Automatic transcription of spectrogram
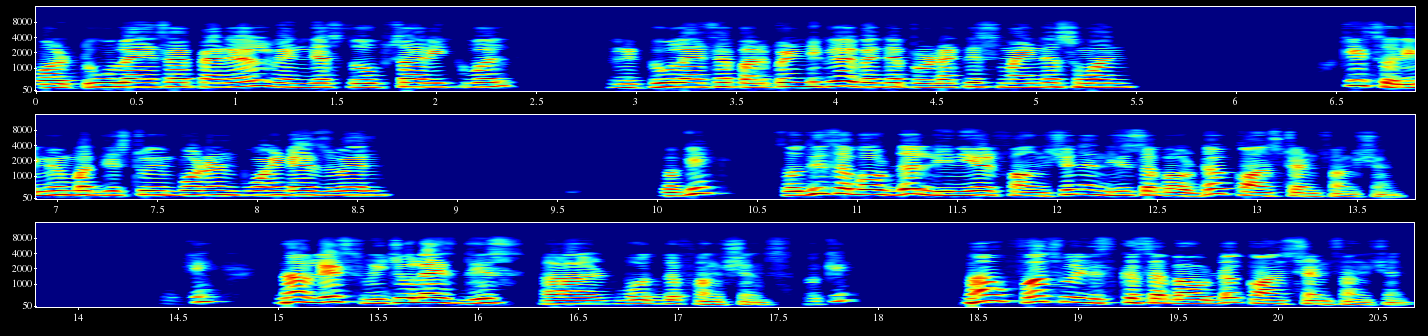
For two lines are parallel when their slopes are equal. And two lines are perpendicular when the product is minus 1. Okay, so remember these two important point as well. Okay, so this about the linear function and this is about the constant function. Okay, now let's visualize this uh, both the functions. Okay, now first we'll discuss about the constant function.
